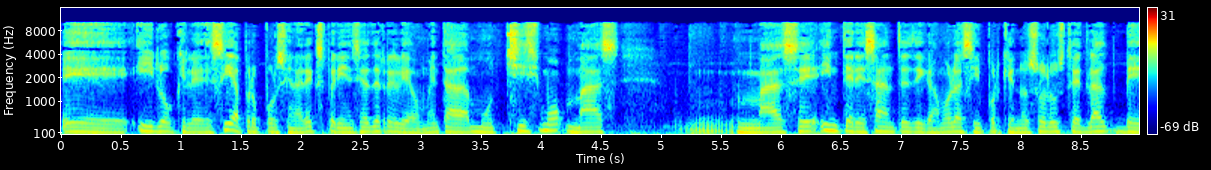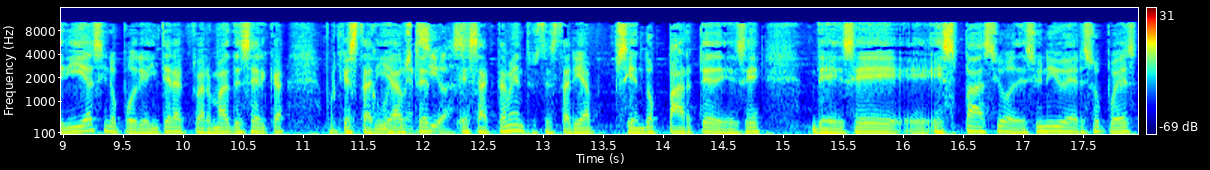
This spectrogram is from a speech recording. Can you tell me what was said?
eh, y lo que le decía, proporcionar experiencias de realidad aumentada muchísimo más más eh, interesantes, digámoslo así, porque no solo usted las vería, sino podría interactuar más de cerca, porque estaría usted exactamente, usted estaría siendo parte de ese de ese eh, espacio, de ese universo, pues,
